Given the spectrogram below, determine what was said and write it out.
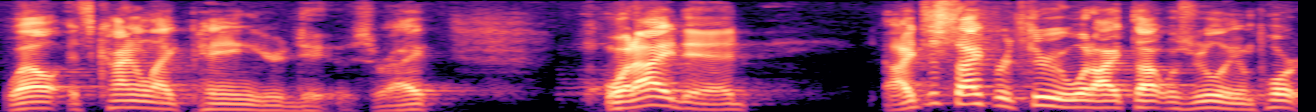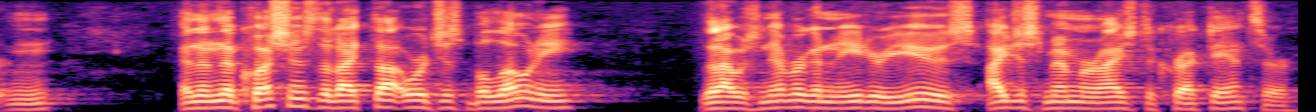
Well, it's kind of like paying your dues, right? What I did, I deciphered through what I thought was really important. And then the questions that I thought were just baloney that I was never going to need or use, I just memorized the correct answer.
